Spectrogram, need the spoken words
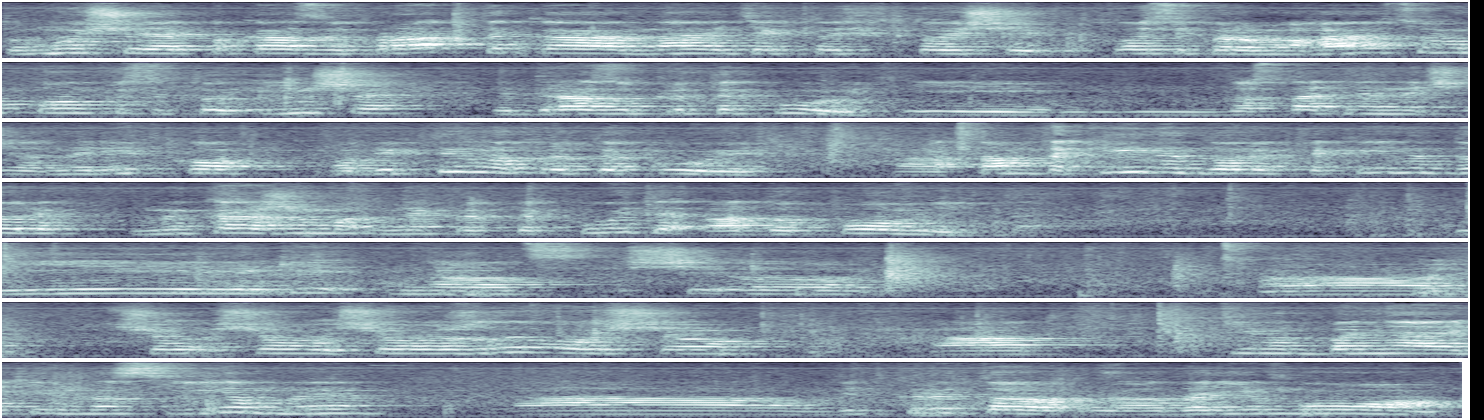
Тому що, як показує практика, навіть як хтось, хтось, хтось і перемагає в цьому конкурсі, то інші відразу критикують. І достатньо нерідко об'єктивно критикують. Там такий недолік, такий недолік. Ми кажемо, не критикуйте, а доповнюйте. І які е, що, що, що важливо, що ті надбання, які в нас є, ми відкрито е, даємо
